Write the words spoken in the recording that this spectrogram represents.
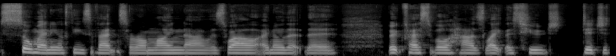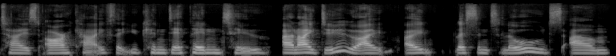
so many of these events are online now as well. I know that the book festival has like this huge digitized archive that you can dip into, and I do. I I listen to loads. Um,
